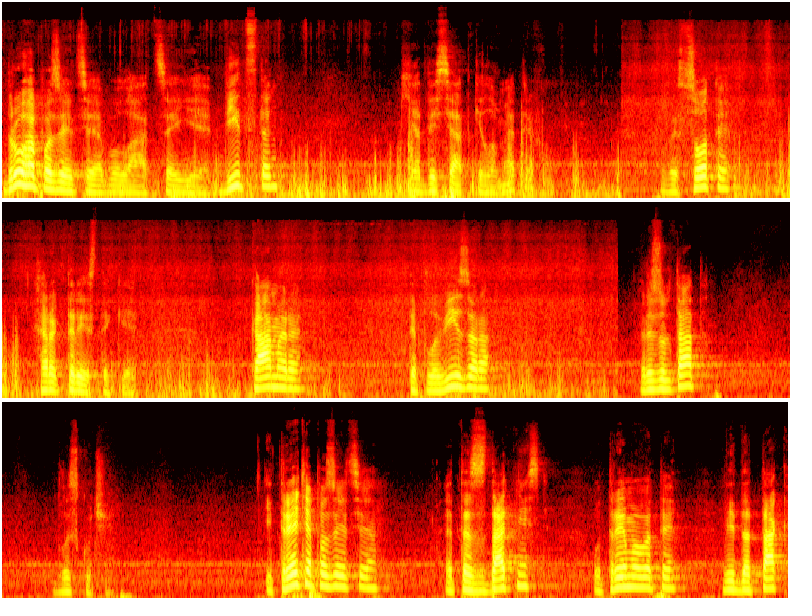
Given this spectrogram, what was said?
Друга позиція була це є відстань 50 кілометрів, висоти, характеристики камери, тепловізора. Результат блискучий. І третя позиція це здатність утримувати від атак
